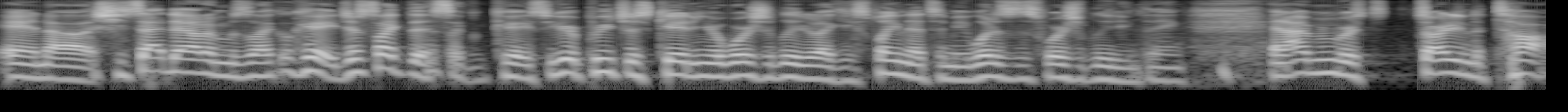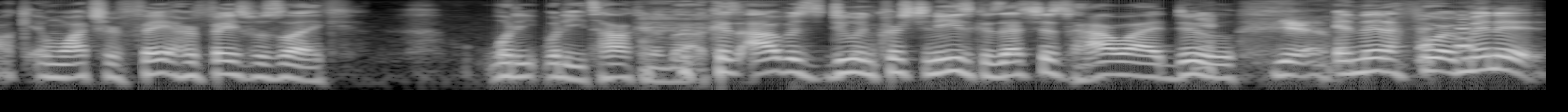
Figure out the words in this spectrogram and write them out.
And uh, she sat down and was like, "Okay, just like this. Like, okay, so you're a preacher's kid and you're a worship leader. Like, explain that to me. What is this worship leading thing?" And I remember starting to talk and watch her face. Her face was like what are you, what are you talking about? Because I was doing Christianese because that's just how I do. Yeah. And then for a minute,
